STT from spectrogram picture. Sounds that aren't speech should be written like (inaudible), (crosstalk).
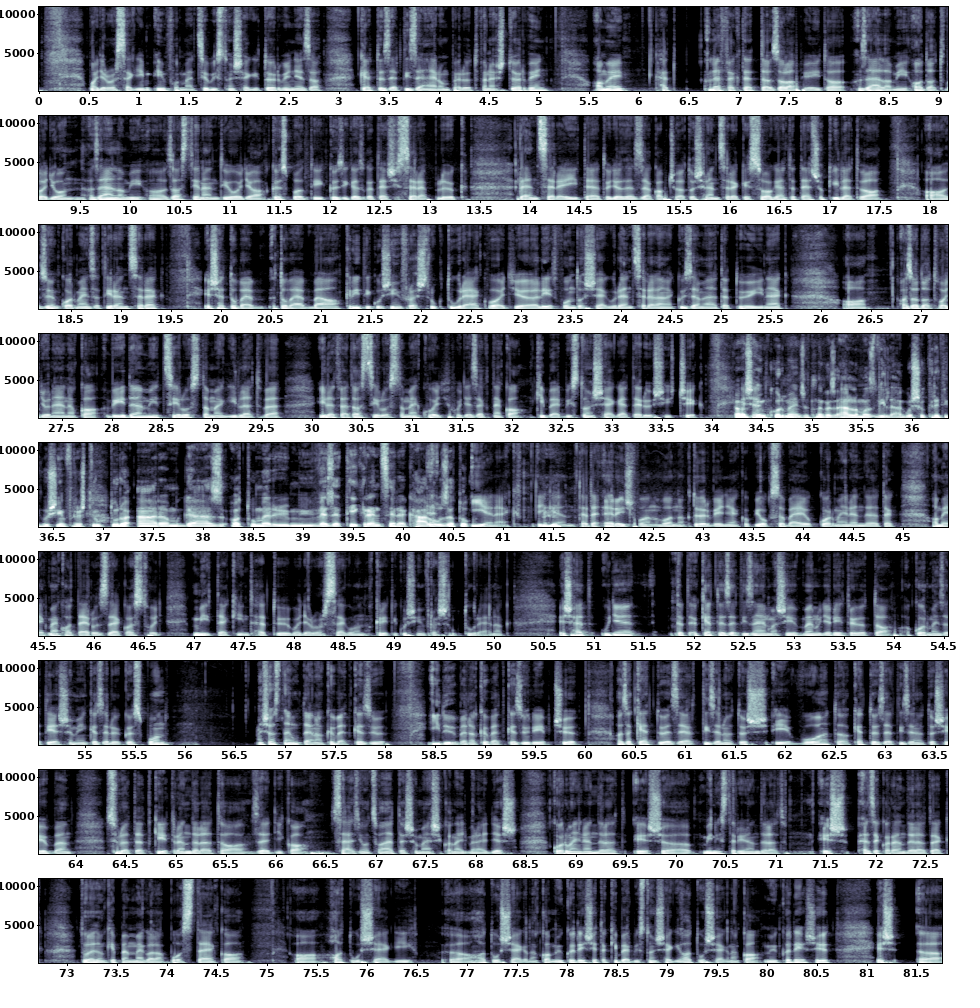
Magyarország Információbiztonsági Törvény, ez a 2013 per 50-es törvény, amely hát lefektette az alapjait az állami adatvagyon. Az állami az azt jelenti, hogy a központi közigazgatási szereplők rendszerei, tehát hogy az ezzel kapcsolatos rendszerek és szolgáltatások, illetve a, az önkormányzati rendszerek, és hát tovább, továbbá a kritikus infrastruktúrák vagy létfontosságú rendszerelemek üzemeltetőinek a az adat vagyonának a védelmét célozta meg, illetve, illetve hát azt célozta meg, hogy, hogy ezeknek a kiberbiztonságát erősítsék. Az és hát- önkormányzatnak az állam az világos. A kritikus infrastruktúra, áram, gáz, atomerőmű, vezetékrendszerek, hálózatok? Ilyenek, igen. Uh-huh. Tehát erre is van, vannak törvények, jogszabályok, kormányrendeletek, amelyek meghatározzák azt, hogy mi tekinthető Magyarországon kritikus infrastruktúrának. És hát ugye tehát 2013-as évben ugye létrejött a, a kormányzati eseménykezelő központ, és aztán utána a következő időben a következő lépcső az a 2015-ös év volt. A 2015-ös évben született két rendelet, az egyik a 187-es, a másik a 41-es kormányrendelet és a miniszteri rendelet, és ezek a rendeletek tulajdonképpen megalapozták a, a hatósági a hatóságnak a működését, a kiberbiztonsági hatóságnak a működését, és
